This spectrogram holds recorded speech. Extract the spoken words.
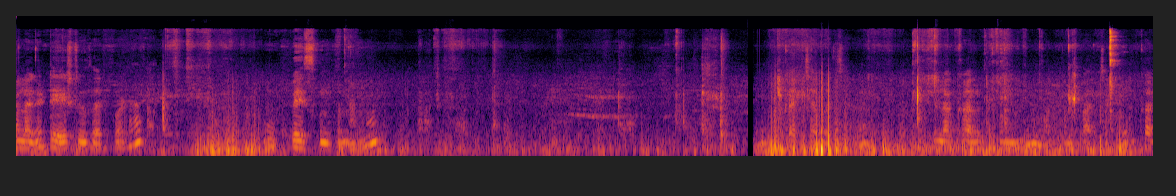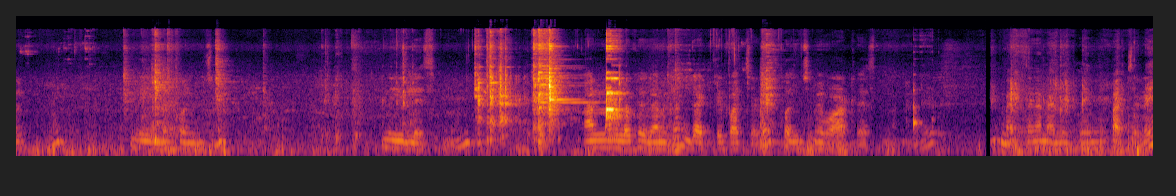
అలాగే టేస్ట్ సరిపడా ఉప్పు వేసుకుంటున్నాను. కచ్చాపచ్చగా ఇలా కలుపుకున్నాను మొత్తం పచ్చడి కలుపుకొని నీళ్ళ కొంచెం నీళ్ళు వేసుకున్నాను. అన్నంలోకి కనుక గట్టి పచ్చడి కొంచెమే వాటర్ వేసుకున్నానండి. మెత్తగా నలిగిపోయింది పచ్చడి.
